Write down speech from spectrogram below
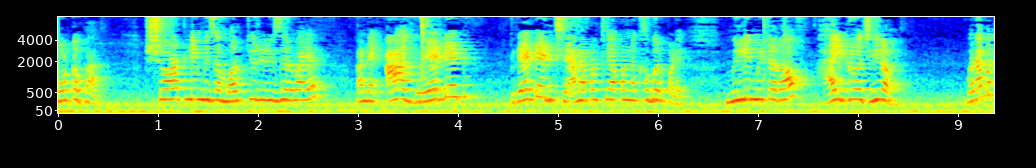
મોટો ભાગ. Short limb is a mercury reservoir અને આ ગ્રેડેડ ગ્રેડેડ છે, આના પરથી આપણને ખબર પડે. મિલીમીટર ઓફ હાઇડ્રોજીરમ બરાબર?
